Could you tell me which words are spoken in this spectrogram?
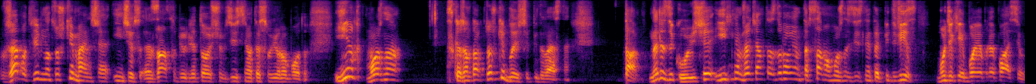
вже потрібно трошки менше інших е, засобів для того, щоб здійснювати свою роботу. Їх можна, скажімо так, трошки ближче підвести. Так, не ризикуючи їхнім життям та здоров'ям, так само можна здійснити підвіз будь-яких боєприпасів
